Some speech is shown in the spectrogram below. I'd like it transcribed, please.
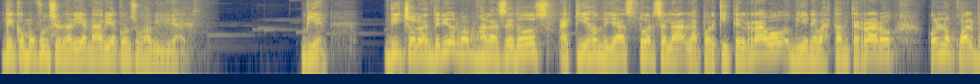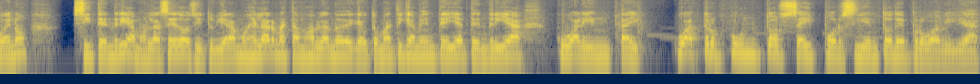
de cómo funcionaría Navia con sus habilidades. Bien, dicho lo anterior, vamos a la C2. Aquí es donde ya tuerce la, la puerquita el rabo, viene bastante raro, con lo cual, bueno, si tendríamos la C2 y tuviéramos el arma, estamos hablando de que automáticamente ella tendría 44.6% de probabilidad.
